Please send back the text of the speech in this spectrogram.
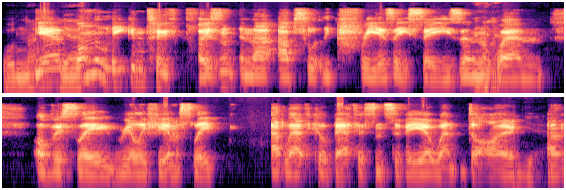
Or ni- Yeah, won the league in 2000 in that absolutely crazy season Yeah. when, obviously, really famously, Atletico, Betis, and Sevilla went down. Yeah.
